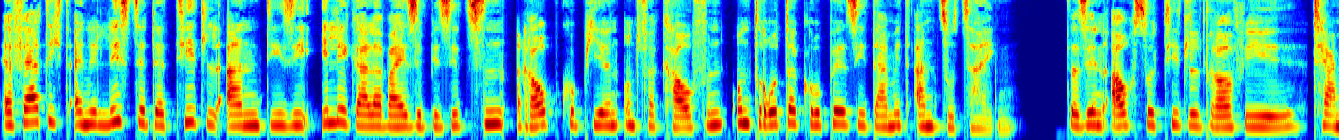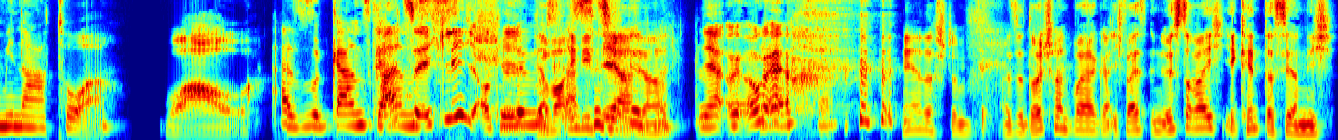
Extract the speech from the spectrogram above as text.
Er fertigt eine Liste der Titel an, die sie illegalerweise besitzen, raubkopieren und verkaufen und droht der Gruppe, sie damit anzuzeigen. Da sind auch so Titel drauf wie Terminator. Wow. Also so ganz, ganz Tatsächlich? Okay. Der war indiziert, ja. Ja, okay. Ja, ja. Ja, das stimmt. Also Deutschland war ja gar, ich weiß, in Österreich, ihr kennt das ja nicht,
